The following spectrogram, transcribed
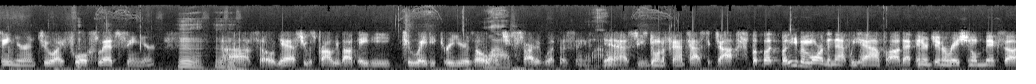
senior into a full fledged senior. Mm, mhm. Uh, so yeah, she was probably about 82, 83 years old Wow. when she started with us, and Wow. yeah, she's doing a fantastic job. But but but even more than that, we have uh, that intergenerational mix. Uh,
